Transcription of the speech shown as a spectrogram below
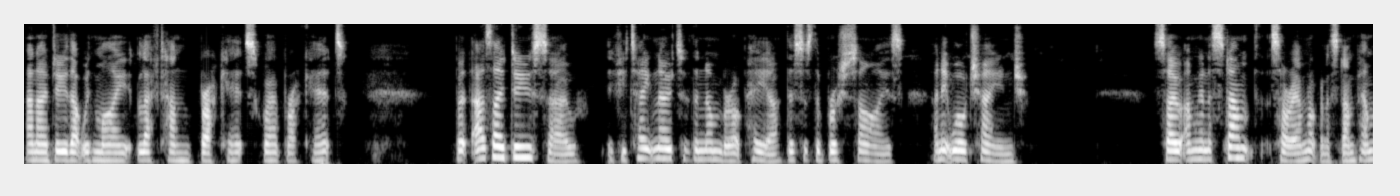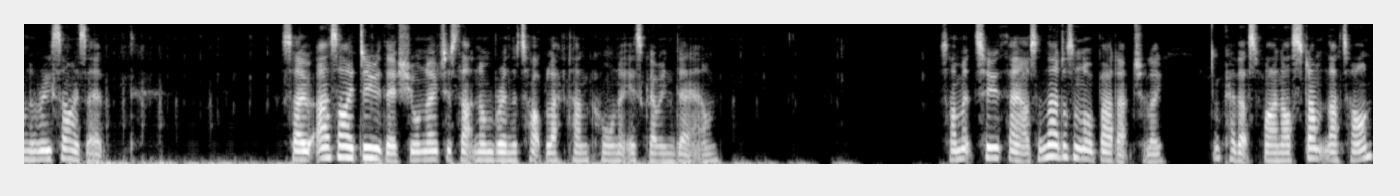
and I do that with my left hand bracket, square bracket. But as I do so, if you take note of the number up here, this is the brush size, and it will change. So I'm going to stamp, sorry I'm not going to stamp it, I'm going to resize it. So as I do this, you'll notice that number in the top left hand corner is going down. So I'm at 2000, that doesn't look bad actually. Okay, that's fine, I'll stamp that on,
